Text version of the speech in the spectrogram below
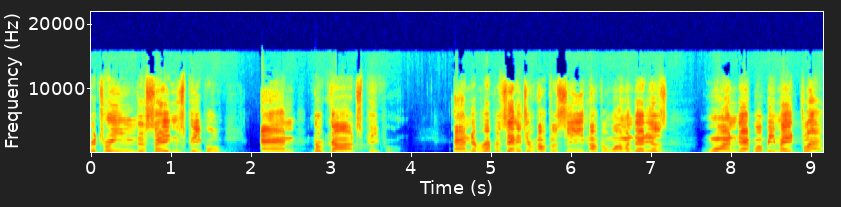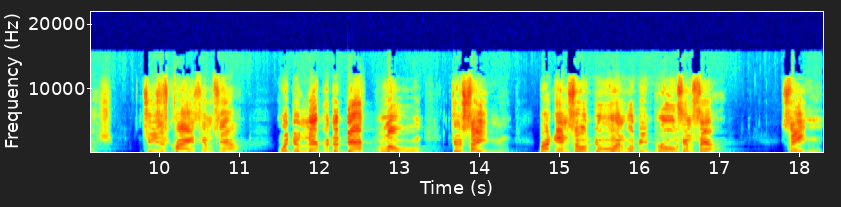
between the Satan's people and the God's people. And the representative of the seed of the woman, that is one that will be made flesh, Jesus Christ himself, would deliver the death blow to Satan, but in so doing would be bruised himself. Satan,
